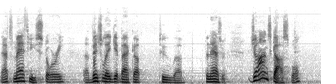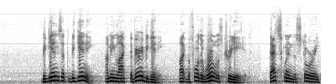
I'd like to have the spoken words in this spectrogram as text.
That's Matthew's story. Eventually, they get back up to, uh, Nazareth. John's gospel begins at the beginning. I mean, like the very beginning, like before the world was created. That's when the story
